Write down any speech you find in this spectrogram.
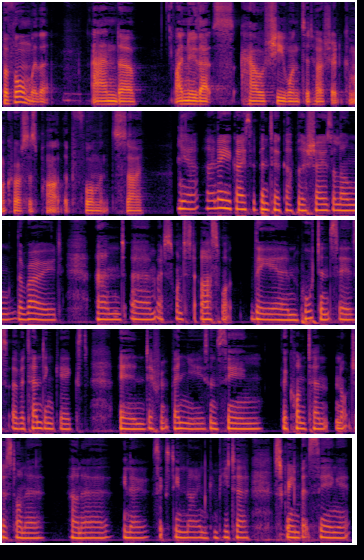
perform with it, and uh, I knew that's how she wanted her show to come across as part of the performance. So. Yeah, I know you guys have been to a couple of shows along the road, and um, I just wanted to ask what the importance is of attending gigs in different venues and seeing the content not just on a on a you know sixteen nine computer screen, but seeing it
